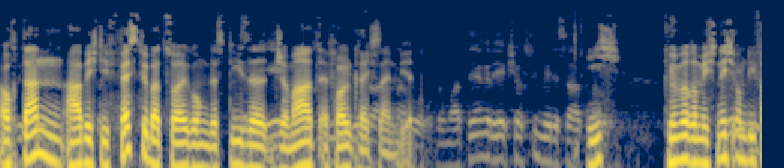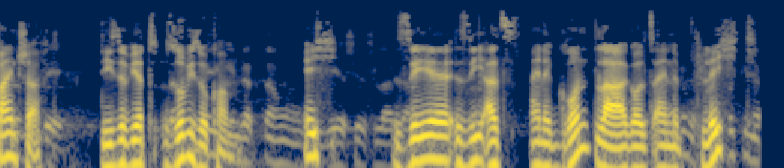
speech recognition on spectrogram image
auch dann habe ich die feste Überzeugung, dass diese Jamaat erfolgreich sein wird. Ich kümmere mich nicht um die Feindschaft. Diese wird sowieso kommen. Ich sehe sie als eine Grundlage, als eine Pflicht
